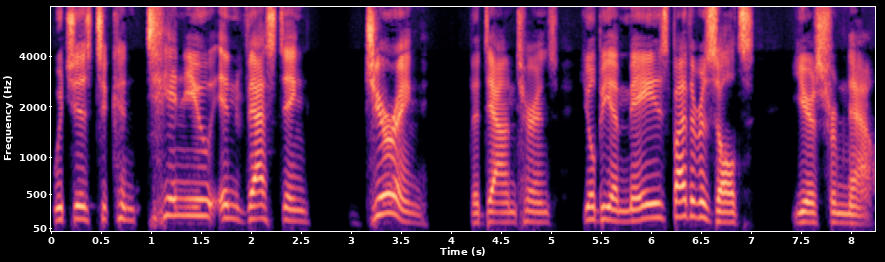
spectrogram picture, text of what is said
which is to continue investing during the downturns. You'll be amazed by the results years from now.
